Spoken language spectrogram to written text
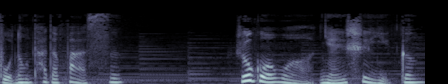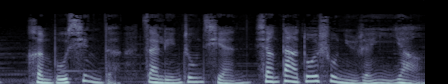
抚弄他的发丝。如果我年事已更，很不幸的在临终前像大多数女人一样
